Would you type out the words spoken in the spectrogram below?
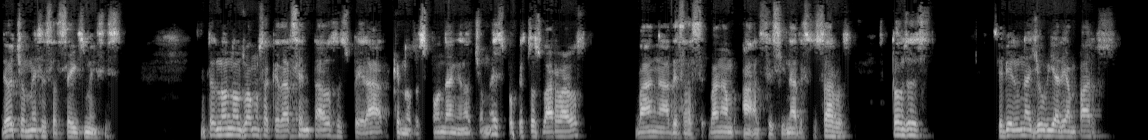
de ocho meses a seis meses. Entonces no nos vamos a quedar sentados a esperar que nos respondan en ocho meses, porque estos bárbaros van a, van a, asesinar estos árboles. Entonces, se viene una lluvia de amparos,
